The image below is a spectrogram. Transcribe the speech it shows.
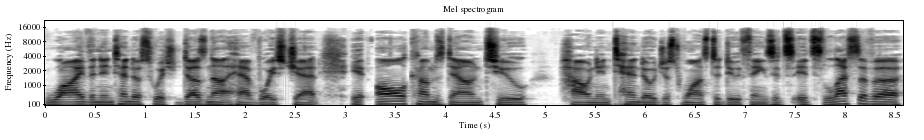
why the Nintendo Switch does not have voice chat. It all comes down to how Nintendo just wants to do things. It's it's less of a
